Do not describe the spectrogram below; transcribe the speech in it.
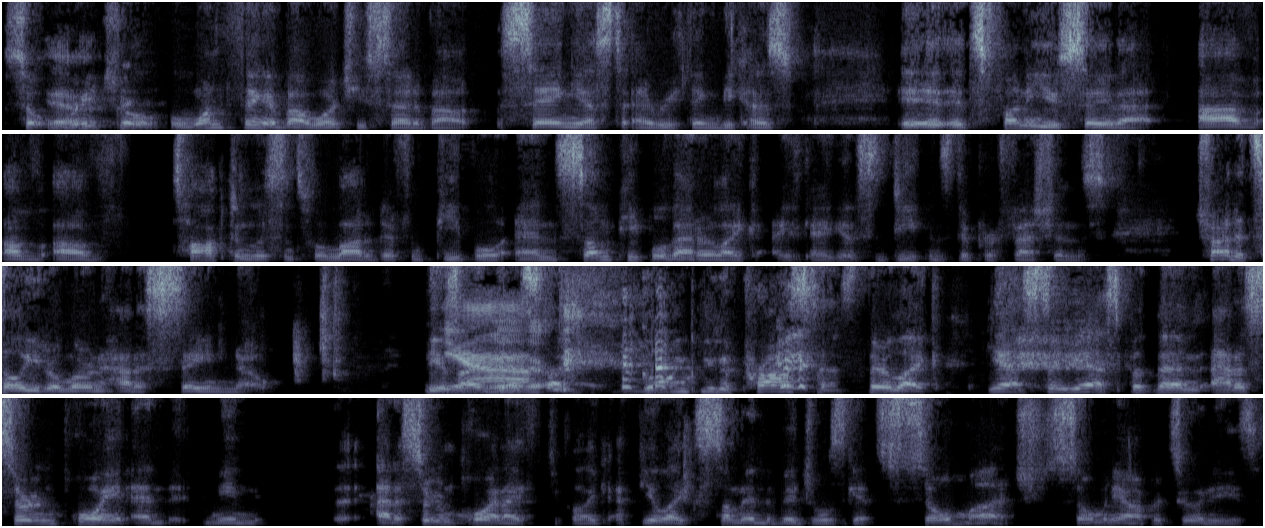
So, yeah. Rachel, one thing about what you said about saying yes to everything, because it, it's funny you say that. I've, I've, I've talked and listened to a lot of different people, and some people that are like, I, I guess, deep into the professions, try to tell you to learn how to say no. Because yeah. I guess like going through the process, they're like, yes, say yes, but then at a certain point, and I mean, at a certain point, I feel like I feel like some individuals get so much, so many opportunities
